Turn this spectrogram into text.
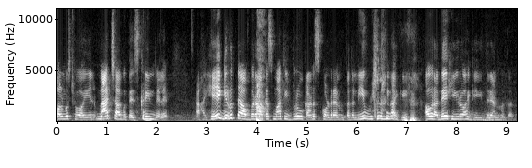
ಆಲ್ಮೋಸ್ಟ್ ಮ್ಯಾಚ್ ಆಗುತ್ತೆ ಸ್ಕ್ರೀನ್ ಮೇಲೆ. ಹೇಗಿರುತ್ತೆ ಅಬ್ಬರ ಅಕಸ್ಮಾತ್ ಇಬ್ರು ಕಾಣಿಸ್ಕೊಂಡ್ರೆ ಅನ್ನೋಂಥದ್ದು ನೀವು ವಿಲನ್ ಆಗಿ ಅವ್ರು ಅದೇ ಹೀರೋ ಆಗಿ ಇದ್ರೆ ಅನ್ನೋಂಥದ್ದು.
